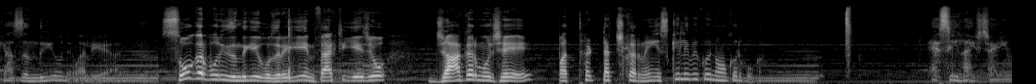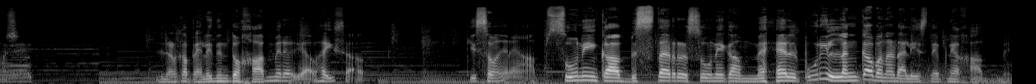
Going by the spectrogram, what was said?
क्या ज़िंदगी होने वाली है यार? सोकर पूरी ज़िंदगी गुजरेगी। इनफैक्ट ये जो जाकर मुझे पत्थर टच करने इसके लिए भी कोई नौकर होगा। ऐसी लाइफ चाहिए मुझे। लड़का पहले दिन तो ख्वाब में रह गया भाई साहब। कि समझ रहे हैं आप। सोने का बिस्तर, सोने का महल, पूरी लंका बना डाली इसने अपने ख्वाब में।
